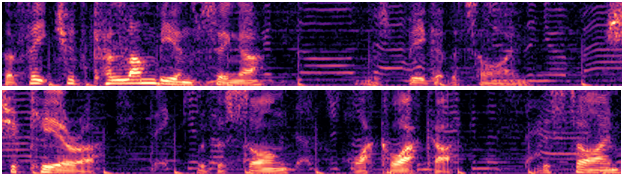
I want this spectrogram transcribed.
that featured Colombian singer, who was big at the time, Shakira, with the song Waka Waka, this time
